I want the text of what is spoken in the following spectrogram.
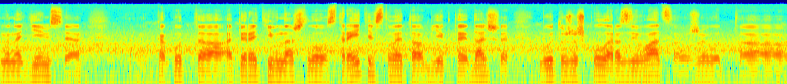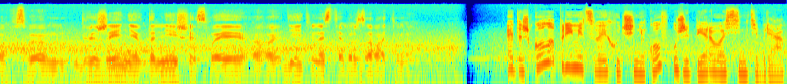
мы надеемся, как вот а, оперативно шло строительство этого объекта, и дальше будет уже школа развиваться уже вот а, в своем движении, в дальнейшей своей а, деятельности образовательной. Эта школа примет своих учеников уже 1 сентября.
